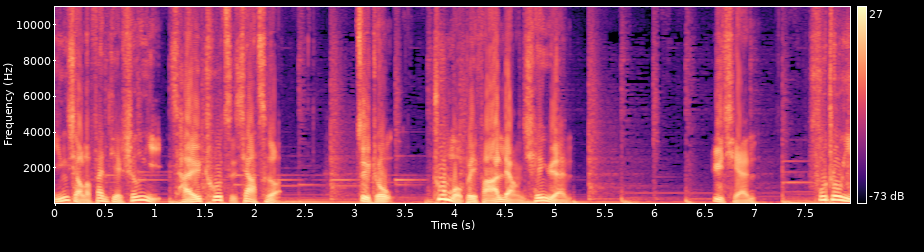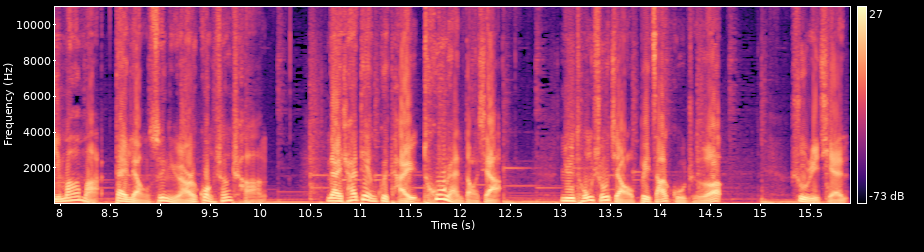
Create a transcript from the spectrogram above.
影响了饭店生意，才出此下策。最终，朱某被罚两千元。日前。福州一妈妈带两岁女儿逛商场，奶茶店柜台突然倒下，女童手脚被砸骨折。数日前，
